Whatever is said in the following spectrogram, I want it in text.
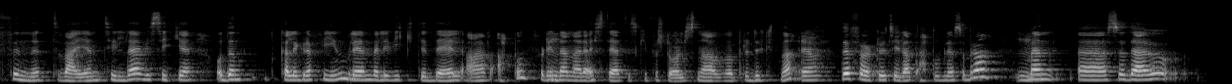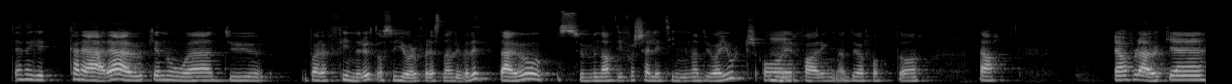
funnet veien til det hvis ikke Og den kalligrafien ble en veldig viktig del av Apple. Fordi den der estetiske forståelsen av produktene Ja. det førte jo til at Apple ble så bra. Men, eh, så det er jo jeg tenker, Karriere er jo ikke noe du bare finner ut, og så gjør du for resten av livet ditt. Det er jo summen av de forskjellige tingene du har gjort, og Mm. erfaringene du har fått. og ja. Ja, for det er jo ikke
